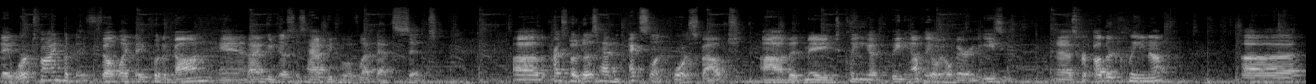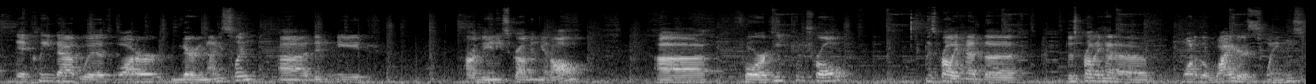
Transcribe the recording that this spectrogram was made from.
they worked fine, but they felt like they could have gone, and I'd be just as happy to have let that sit. Uh, the Presto does have an excellent pour spout uh, that made cleaning up, cleaning up the oil very easy. As for other cleanup, uh, it cleaned out with water very nicely. Uh, didn't need hardly any scrubbing at all. Uh, for heat control, this probably had the this probably had a one of the wider swings.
